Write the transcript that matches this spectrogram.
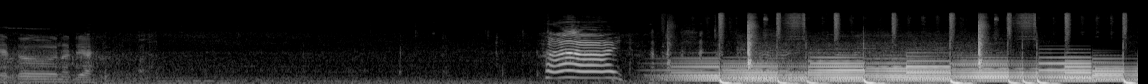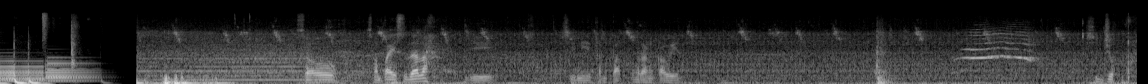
Itu Nadia. Hai. So, sampai sudahlah di sini tempat orang kawin. Sucuk.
